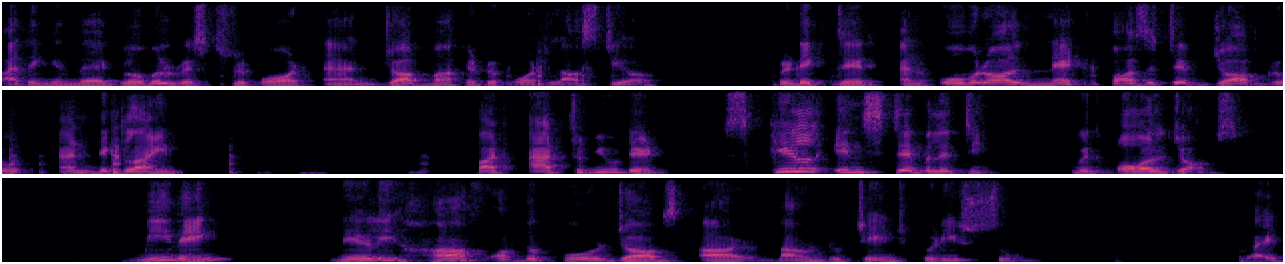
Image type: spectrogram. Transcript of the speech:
I think in their Global Risks Report and Job Market Report last year, predicted an overall net positive job growth and decline, but attributed skill instability with all jobs, meaning nearly half of the core jobs are bound to change pretty soon, right?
